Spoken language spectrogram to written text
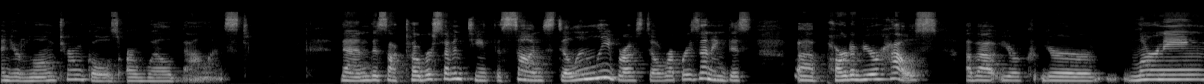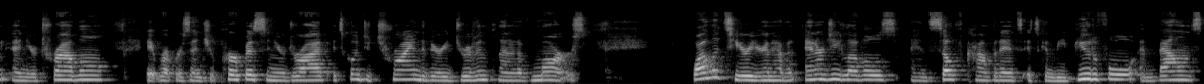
and your long term goals are well balanced. Then, this October 17th, the sun, still in Libra, still representing this uh, part of your house about your your learning and your travel. It represents your purpose and your drive. It's going to trine the very driven planet of mars. While it's here you're going to have an energy levels and self-confidence. It's going to be beautiful and balanced.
